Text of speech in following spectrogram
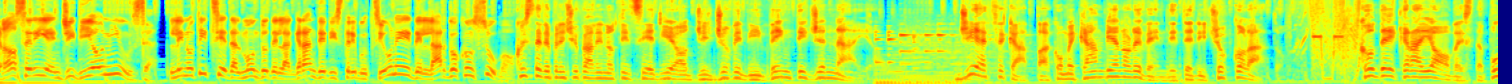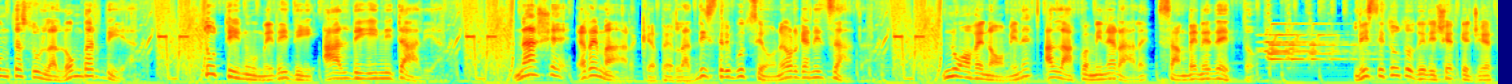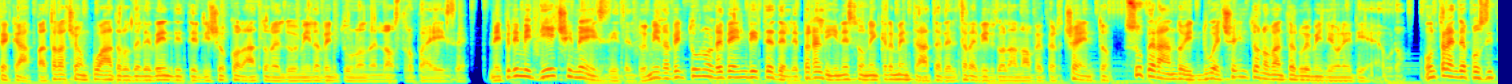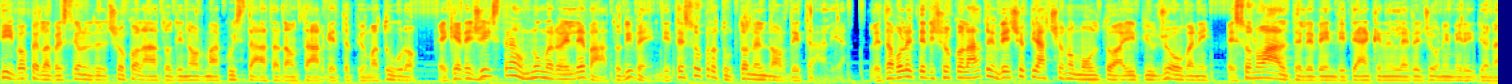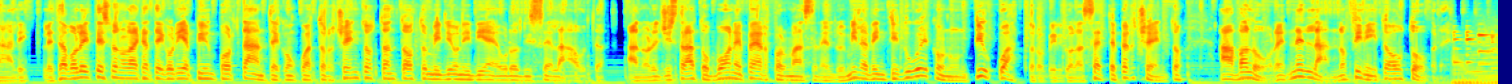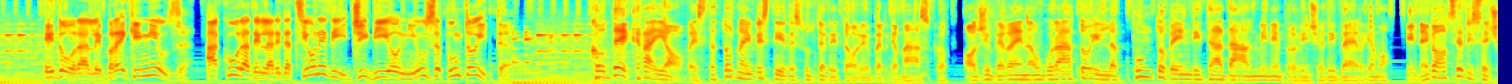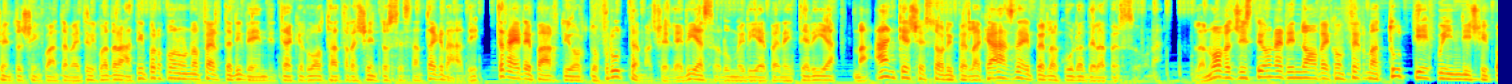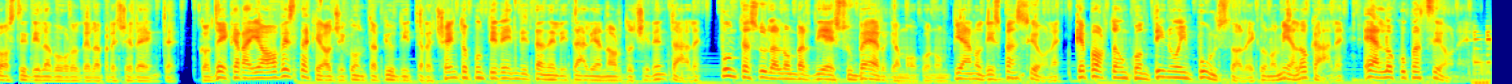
Grocery GDO News, le notizie dal mondo della grande distribuzione e del largo consumo. Queste le principali notizie di oggi, giovedì 20 gennaio. GFK come cambiano le vendite di cioccolato. Codè Cry Ovest punta sulla Lombardia. Tutti i numeri di Aldi in Italia. Nasce Remark per la distribuzione organizzata. Nuove nomine all'acqua minerale San Benedetto. L'Istituto di ricerche GFK traccia un quadro delle vendite di cioccolato nel 2021 nel nostro paese. Nei primi dieci mesi del 2021 le vendite delle praline sono incrementate del 3,9%, superando i 292 milioni di euro. Un trend positivo per la versione del cioccolato di norma acquistata da un target più maturo e che registra un numero elevato di vendite soprattutto nel nord Italia. Le tavolette di cioccolato invece piacciono molto ai più giovani e sono alte le vendite anche nelle regioni meridionali. Le tavolette sono la categoria più importante con 488 milioni di euro di sell out. Hanno registrato buone performance nel 2022 con un più 4,7% a valore nell'anno finito a ottobre. Ed ora le breaking news, a cura della redazione di gdonews.it. Codè Cry Ovest torna a investire sul territorio bergamasco. Oggi verrà inaugurato il punto vendita ad Almine in provincia di Bergamo. Il negozio di 650 metri quadrati propone un'offerta di vendita che ruota a 360 gradi, tre reparti ortofrutta, macelleria, salumeria e panetteria, ma anche accessori per la casa e per la cura della persona. La nuova gestione rinnova e conferma tutti e 15 i posti di lavoro della precedente. Codeca Rai Ovest, che oggi conta più di 300 punti vendita nell'Italia nord-occidentale, punta sulla Lombardia e su Bergamo con un piano di espansione che porta un continuo impulso all'economia locale e all'occupazione.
